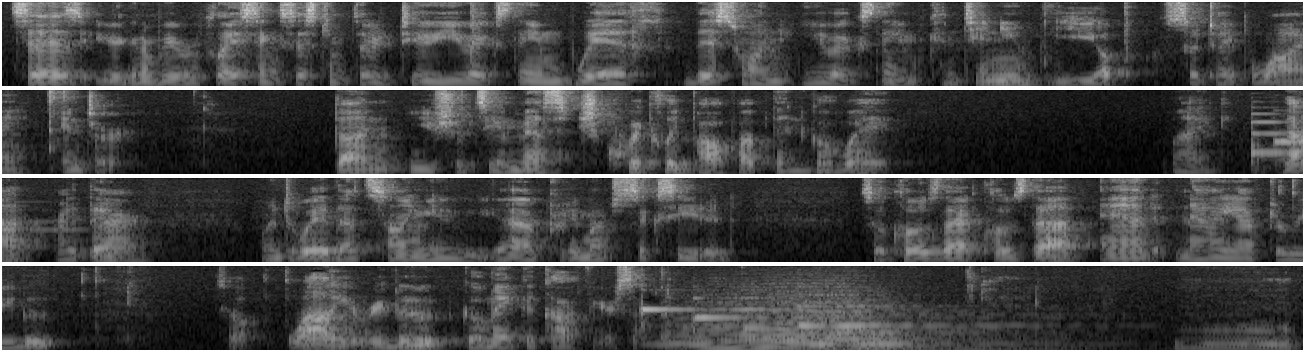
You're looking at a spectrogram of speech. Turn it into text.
It says you're going to be replacing System32 UX theme with this one, UX theme. Continue. Yup. So type Y, enter. Done. You should see a message quickly pop up, then go away. Like that, right there. Went away. That's telling you, yeah, pretty much succeeded. So close that, close that, and now you have to reboot. So while you reboot, go make a coffee or something. Mm,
